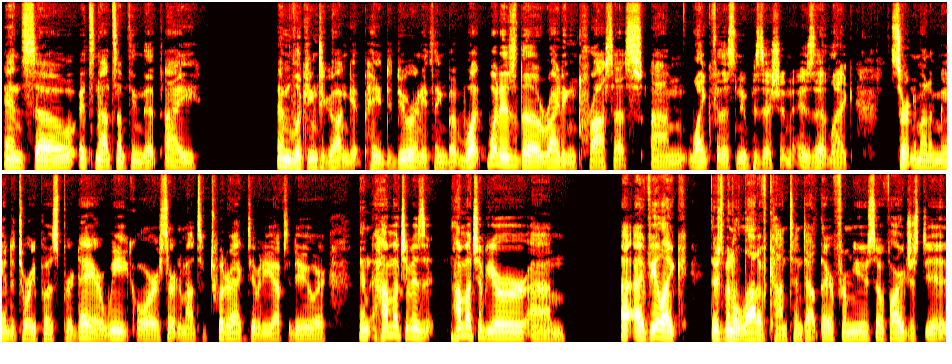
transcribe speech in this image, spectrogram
and so it's not something that I am looking to go out and get paid to do or anything. But what what is the writing process um, like for this new position? Is it like certain amount of mandatory posts per day or week, or certain amounts of Twitter activity you have to do, or and how much of is it, how much of your um, I, I feel like there's been a lot of content out there from you so far, just uh,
